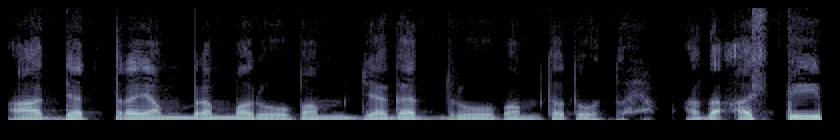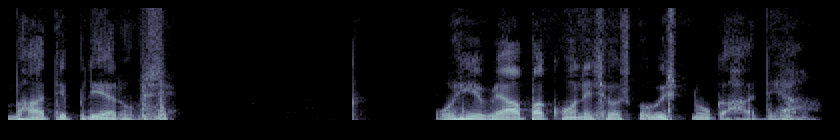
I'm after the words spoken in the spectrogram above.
आद्यत्रयम ब्रह्म रूपम जगद रूपम अतः अस्ति भाति प्रिय रूप से वही व्यापक होने से उसको विष्णु कहा दिया।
